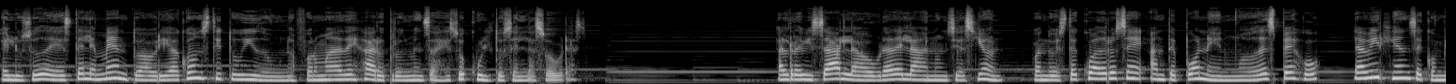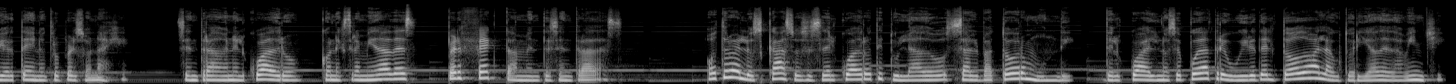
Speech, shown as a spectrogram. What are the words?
el uso de este elemento habría constituido una forma de dejar otros mensajes ocultos en las obras. Al revisar la obra de la Anunciación, cuando este cuadro se antepone en modo de espejo, la Virgen se convierte en otro personaje, centrado en el cuadro, con extremidades perfectamente centradas. Otro de los casos es el cuadro titulado Salvator Mundi, del cual no se puede atribuir del todo a la autoría de Da Vinci.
